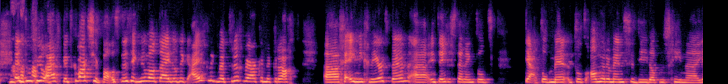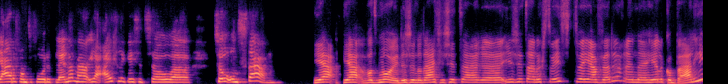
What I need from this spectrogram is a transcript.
en toen viel eigenlijk het kwartje pas. Dus ik noem altijd dat ik eigenlijk met terugwerkende kracht uh, geëmigreerd ben. Uh, in tegenstelling tot, ja, tot, tot andere mensen die dat misschien uh, jaren van tevoren plannen. Maar ja, eigenlijk is het zo, zo ontstaan. Ja, ja, wat mooi. Dus inderdaad, je zit daar, je zit daar nog steeds twee jaar verder en heerlijk op Bali.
